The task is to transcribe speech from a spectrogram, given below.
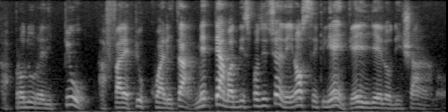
a produrre di più, a fare più qualità, mettiamo a disposizione dei nostri clienti e glielo diciamo,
